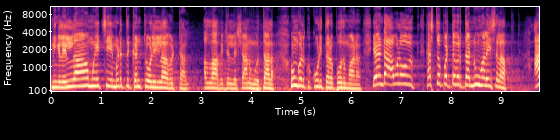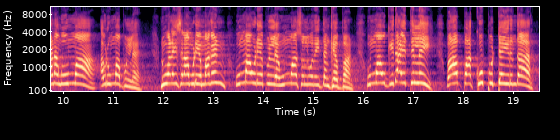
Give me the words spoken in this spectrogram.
நீங்கள் எல்லா முயற்சியும் எடுத்து கண்ட்ரோல் இல்லாவிட்டால் அல்லாஹ் ஜல்ல ஷானு தாலா உங்களுக்கு கூலித்தர போதுமானவர் ஏன்டா அவ்வளோ கஷ்டப்பட்டவர் தான் நூ அலைசலாம் ஆனால் அவங்க உம்மா அவர் உம்மா புள்ள. நூ அலைசலாமுடைய மகன் உம்மாவுடைய பிள்ளை. உம்மா சொல்வதைத்தான் கேட்பான். உம்மாவுக்கு இதாயத்தில்லை. வாப்பா கூப்பிட்டே இருந்தார்.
